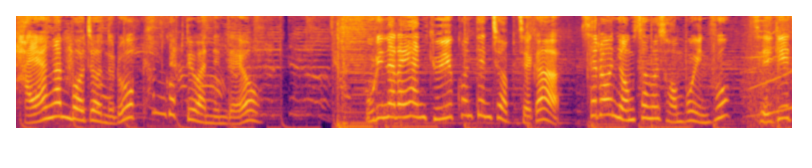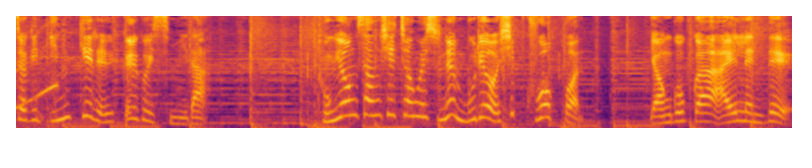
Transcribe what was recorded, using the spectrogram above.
다양한 버전으로 편곡돼 왔는데요. 우리나라의 한 교육 콘텐츠 업체가 새로운 영상을 선보인 후 세계적인 인기를 끌고 있습니다. 동영상 시청 횟수는 무려 19억 번. 영국과 아일랜드,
